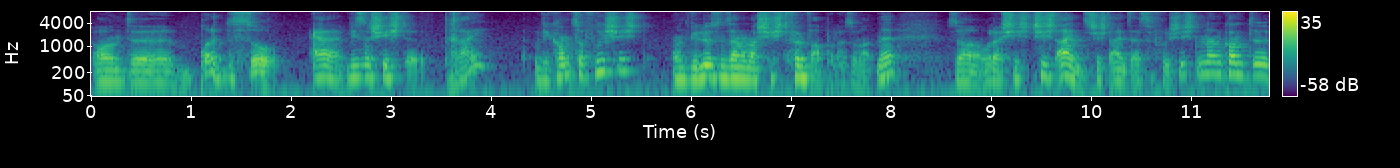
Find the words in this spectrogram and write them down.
Und, äh, Bruder, das ist so, äh, wir sind Schicht 3, wir kommen zur Frühschicht und wir lösen, sagen wir mal, Schicht 5 ab oder sowas, ne? So, oder Schicht, Schicht 1, Schicht 1, erste Frühschicht. Und dann kommt, äh,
